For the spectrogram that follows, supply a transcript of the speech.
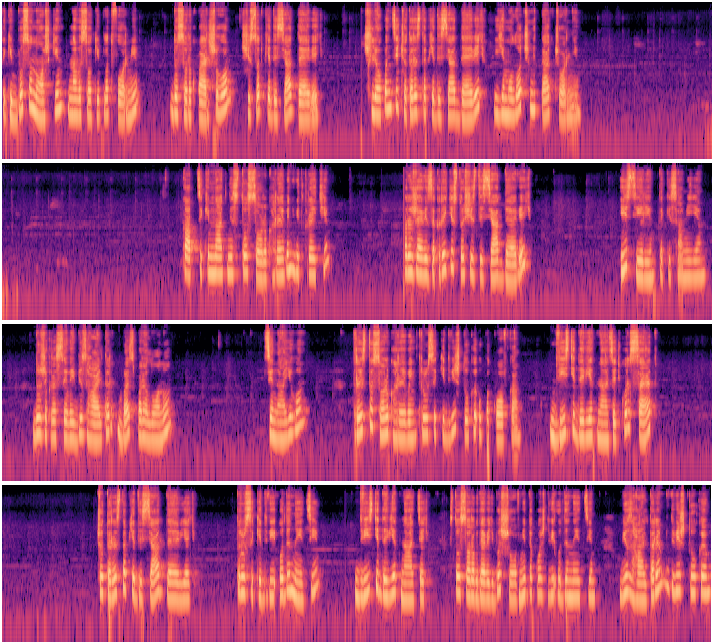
Такі босоножки на високій платформі до 41-го 659. Шльопанці 459, є молочні та чорні. Капці кімнатні 140 гривень відкриті. Рожеві закриті 169. І сірі такі самі є. Дуже красивий бюстгальтер без поролону. Ціна його 340 гривень. Трусики 2 штуки упаковка. 219 корсет. 459. Трусики 2 одиниці. 219. 149 безшовні, також 2 одиниці. Бюстгальтери 2 штуки.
